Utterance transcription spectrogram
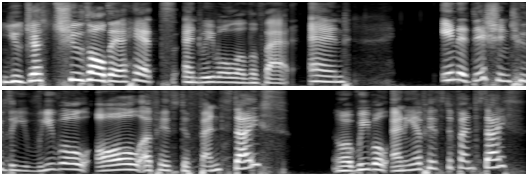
you just choose all their hits and reroll all of that. And in addition to the reroll all of his defense dice, or reroll any of his defense dice,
